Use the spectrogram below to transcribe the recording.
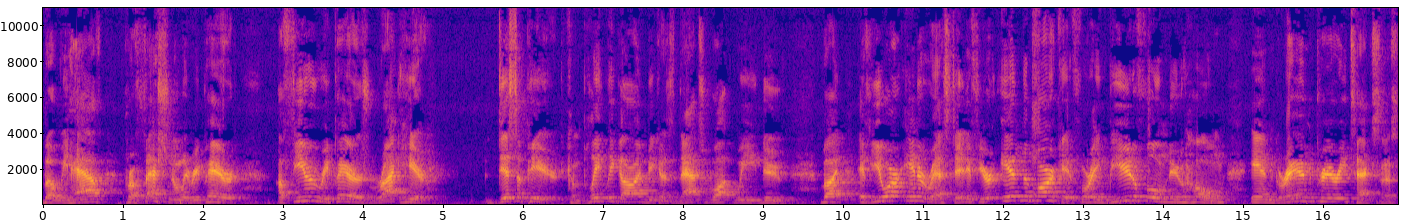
but we have professionally repaired a few repairs right here. Disappeared, completely gone because that's what we do. But if you are interested, if you're in the market for a beautiful new home in Grand Prairie, Texas,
